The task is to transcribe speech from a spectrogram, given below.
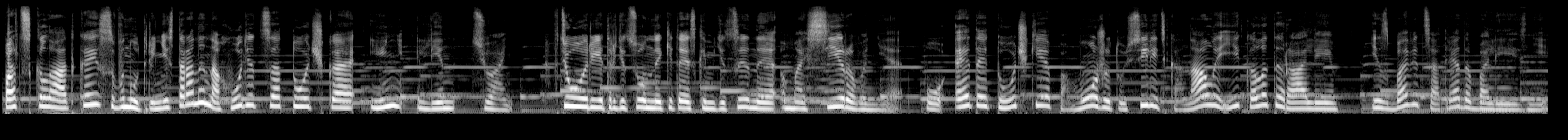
под складкой с внутренней стороны находится точка инь-лин-тюань. В теории традиционной китайской медицины массирование по этой точке поможет усилить каналы и коллатералии, избавиться от ряда болезней,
